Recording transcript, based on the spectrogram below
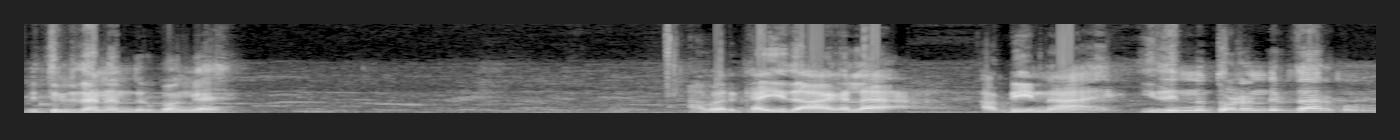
விற்றுட்டு தானே இருந்திருப்பாங்க. அவர் கைதாகலை அப்படின்னா இது இன்னும் தொடர்ந்துட்டு தான் இருக்கும்.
